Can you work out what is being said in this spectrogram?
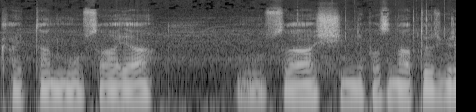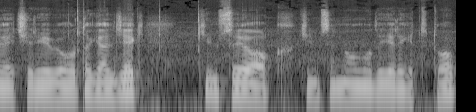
Kayıttan Musa'ya. Musa şimdi pasını attı Özgür'e. içeriye bir orta gelecek. Kimse yok. Kimsenin olmadığı yere gitti top.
